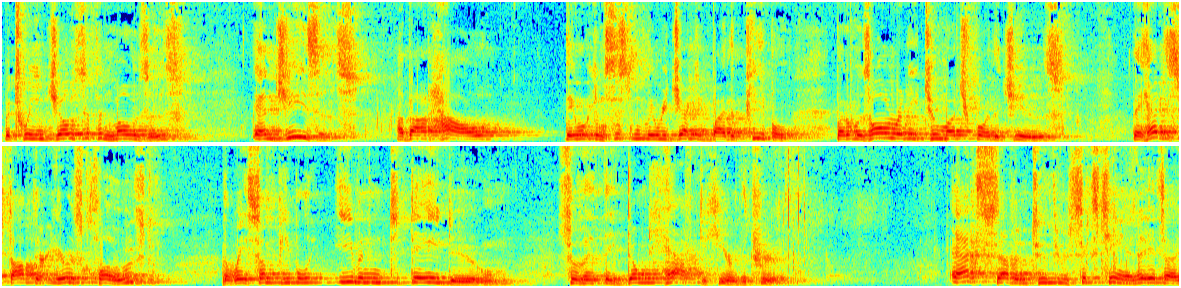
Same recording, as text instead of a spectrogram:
between Joseph and Moses and Jesus about how they were consistently rejected by the people, but it was already too much for the Jews. They had to stop their ears closed, the way some people even today do, so that they don't have to hear the truth. Acts 7, 2 through 16, it's a,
